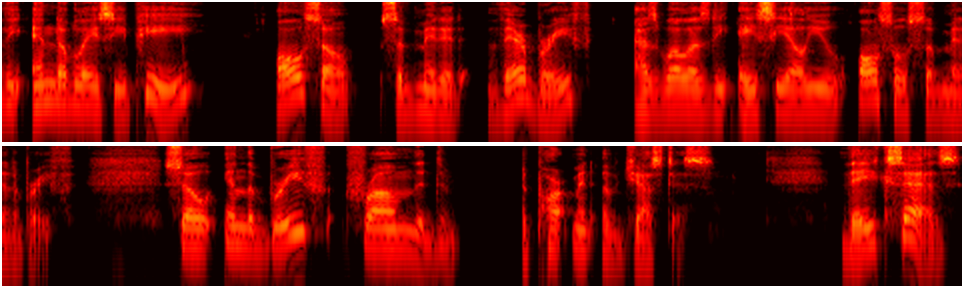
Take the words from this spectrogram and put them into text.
the NAACP also submitted their brief, as well as the ACLU also submitted a brief. So, in the brief from the D- Department of Justice, they says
